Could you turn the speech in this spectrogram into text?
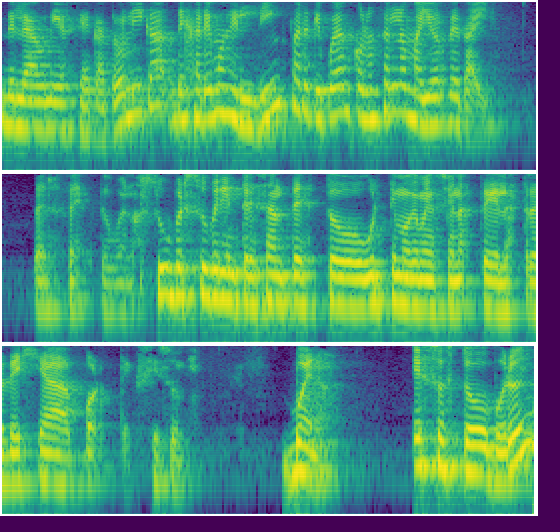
de la Universidad Católica dejaremos el link para que puedan conocerlo en mayor detalle. Perfecto. Bueno, súper, súper interesante esto último que mencionaste de la estrategia Vortex, Izumi. Bueno, eso es todo por hoy.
